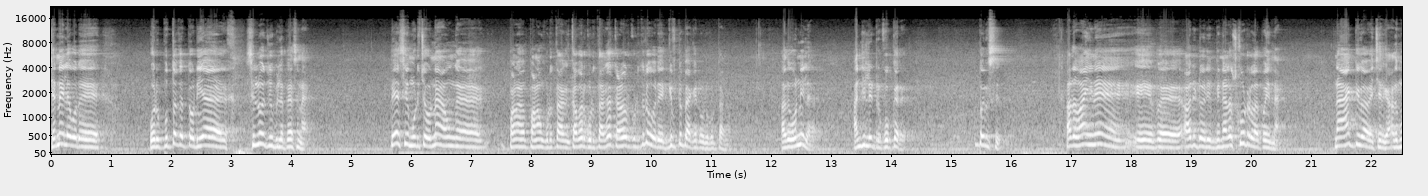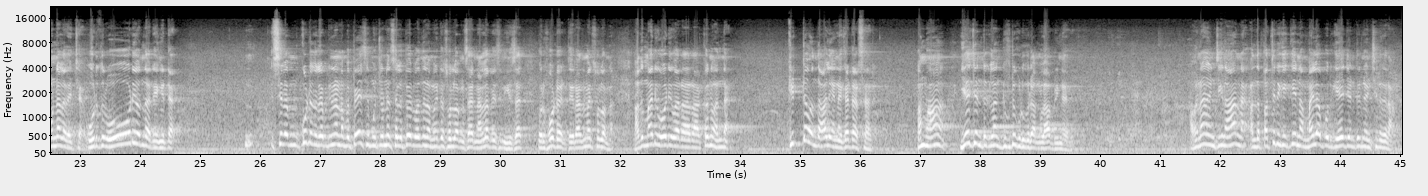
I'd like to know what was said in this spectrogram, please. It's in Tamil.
சென்னையில் ஒரு ஒரு புத்தகத்துடைய சில்வர் ஜூபியில் பேசினேன். பேசி முடித்த உடனே அவங்க பணம் பணம் கொடுத்தாங்க கவர் கொடுத்தாங்க கவர் கொடுத்துட்டு ஒரு கிஃப்ட் பேக்கெட் ஒன்று கொடுத்தாங்க. அது ஒன்றும் இல்லை. அஞ்சு லிட்டர் குக்கரு பெருசு அதை வாங்கினு இப்போ ஆடிட்டோரியம் பின்னால் ஸ்கூட்டரில் போயிருந்தேன். நான் ஆக்டிவாக வச்சுருக்கேன். அது முன்னால் வச்சேன். ஒருத்தர் ஓடி வந்தார் எங்கிட்ட சில கூட்டத்தில் எப்படின்னா நம்ம பேசி முடிச்சோன்னே சில பேர் வந்து நம்மகிட்ட சொல்லுவாங்க சார் நல்லா பேசுனீங்க சார். ஒரு ஃபோட்டோ எடுத்துக்கிறேன். அந்த மாதிரி சொல்லுவாங்க. அது மாதிரி ஓடி வராராக்கன்னு வந்தேன். கிட்ட வந்த ஆள் என்னை கேட்டார் சார் ஆமாம் ஏஜென்ட்டுக்கெலாம் கிஃப்ட்டு கொடுக்குறாங்களா? அப்படின்னாரு. அவன் என்ன நினச்சிங்கன்னா நான் அந்த பத்திரிக்கைக்கு நான் மயிலாப்பூருக்கு ஏஜென்ட்டுன்னு நினச்சிருக்கிறான்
